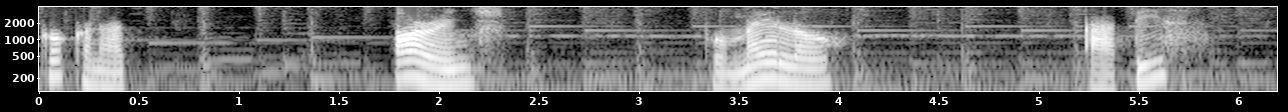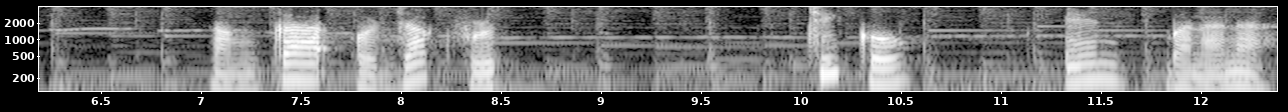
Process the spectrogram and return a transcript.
coconut, orange, pomelo, atis, langka or jackfruit, chico, and banana.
